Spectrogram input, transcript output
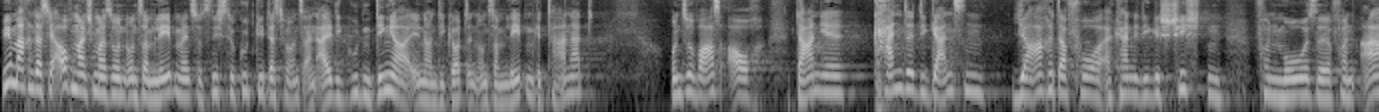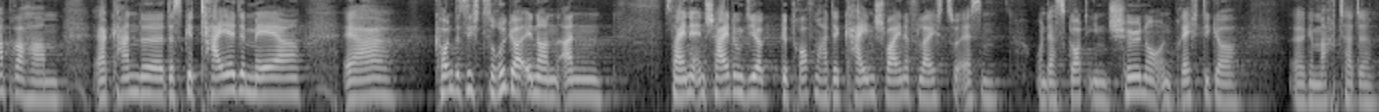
wir machen das ja auch manchmal so in unserem Leben, wenn es uns nicht so gut geht, dass wir uns an all die guten Dinge erinnern, die Gott in unserem Leben getan hat. Und so war es auch. Daniel kannte die ganzen Jahre davor. Er kannte die Geschichten von Mose, von Abraham. Er kannte das geteilte Meer. Er konnte sich zurückerinnern an seine Entscheidung, die er getroffen hatte, kein Schweinefleisch zu essen und dass Gott ihn schöner und prächtiger äh, gemacht hatte.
